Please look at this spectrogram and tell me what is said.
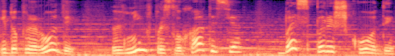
і до природи вмів прислухатися без перешкоди.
